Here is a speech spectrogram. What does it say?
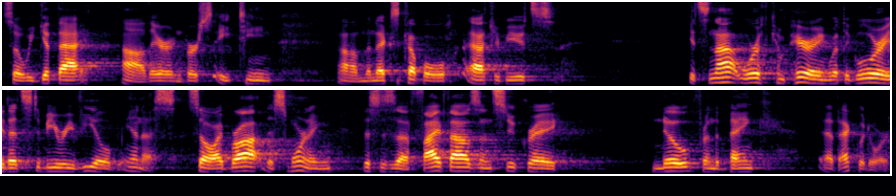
So we get that uh, there in verse 18. Um, the next couple attributes it's not worth comparing with the glory that's to be revealed in us. So I brought this morning, this is a 5,000 sucre note from the Bank of Ecuador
